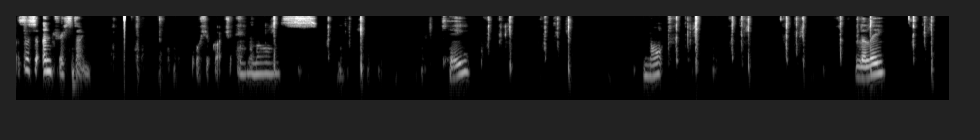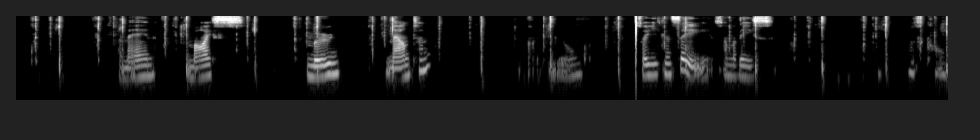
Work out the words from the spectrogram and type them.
This is interesting. Of course, you've got your animals. Key. Not lily, a man, mice, moon, mountain. So you can see some of these, what's called?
